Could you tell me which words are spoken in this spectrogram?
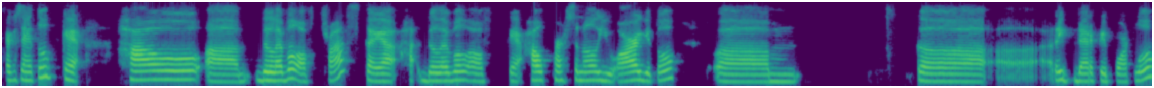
X-nya itu kayak how um, the level of trust kayak the level of kayak how personal you are gitu um, ke uh, re- direct report lu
